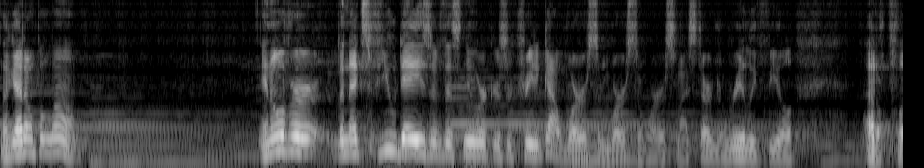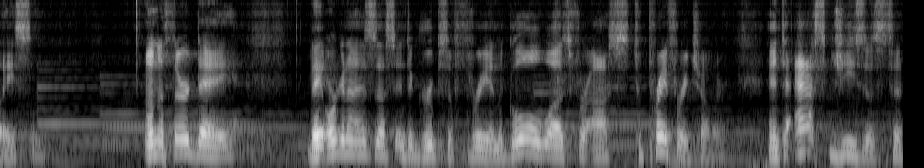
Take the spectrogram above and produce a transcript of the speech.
Like I don't belong. And over the next few days of this New Workers Retreat, it got worse and worse and worse. And I started to really feel out of place. On the third day, they organized us into groups of three, and the goal was for us to pray for each other and to ask Jesus to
